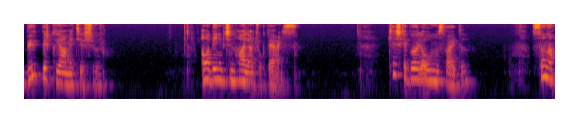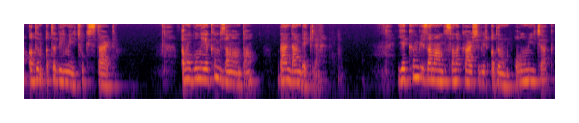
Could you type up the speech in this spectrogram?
büyük bir kıyamet yaşıyorum. Ama benim için hala çok değerlisin. Keşke böyle olmasaydı. Sana adım atabilmeyi çok isterdim. Ama bunu yakın bir zamandan benden bekleme. Yakın bir zamanda sana karşı bir adımım olmayacak.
